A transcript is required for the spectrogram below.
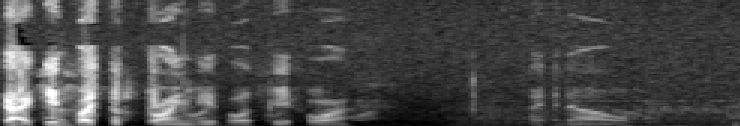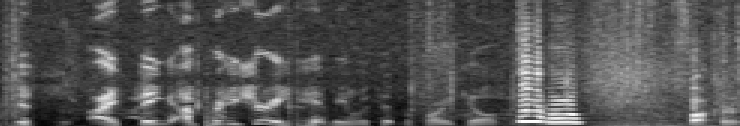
Guy keeps like destroying people with C4. I know. Just, I think, I'm pretty sure he hit me with it before he killed me. Fucker.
